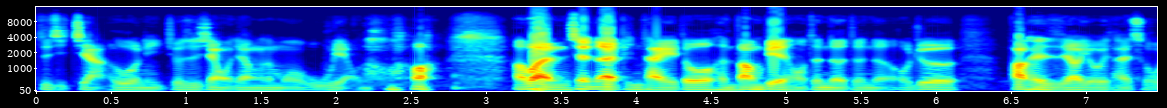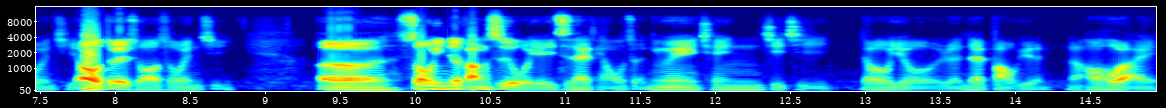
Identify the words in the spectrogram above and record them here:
自己架。如果你就是像我这样那么无聊的话，好，不然现在平台也都很方便哦，真的真的，我觉得 Podcast 只要有一台收音机哦，对，说到收音机。呃，收音的方式我也一直在调整，因为前几集都有人在抱怨，然后后来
